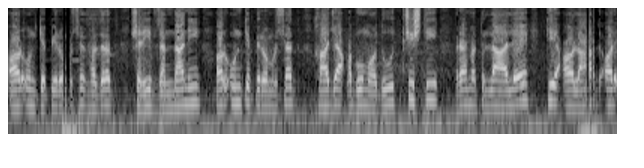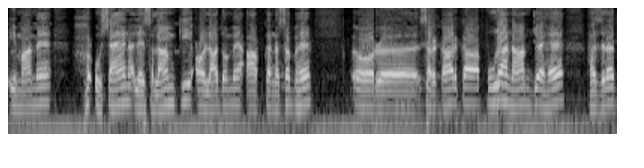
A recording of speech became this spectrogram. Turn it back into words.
और उनके पीरो मुर्शद हज़रत शरीफ जंदानी और उनके पीरो मुर्शद ख्वाजा अबू मौदूद चिश्ती रहमत की औलाद और इमाम हुसैन सलाम की औलादों में आपका नसब है। और सरकार का पूरा नाम जो है हज़रत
